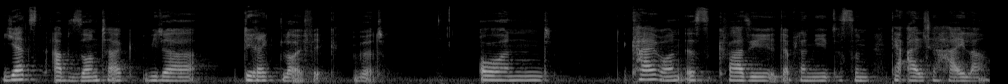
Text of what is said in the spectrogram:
jetzt ab Sonntag wieder direktläufig wird. Und Chiron ist quasi der Planet, ist so ein, der alte Heiler.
